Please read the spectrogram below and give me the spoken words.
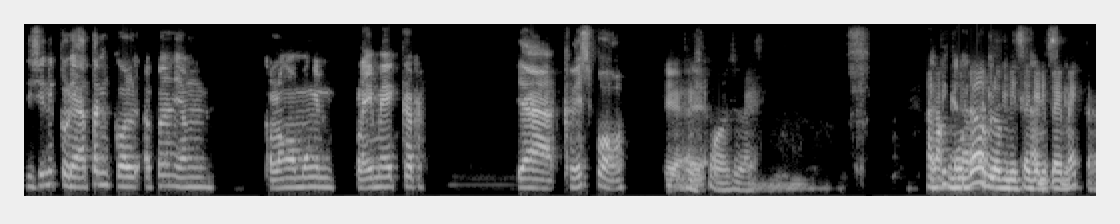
di sini kelihatan kalau apa yang kalau ngomongin playmaker ya Chris Paul. Iya, Chris yeah. Paul jelas. Anak Tapi muda belum bisa Suns, jadi playmaker.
